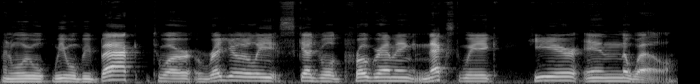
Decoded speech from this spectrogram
And we will, we will be back to our regularly scheduled programming next week here in the well.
